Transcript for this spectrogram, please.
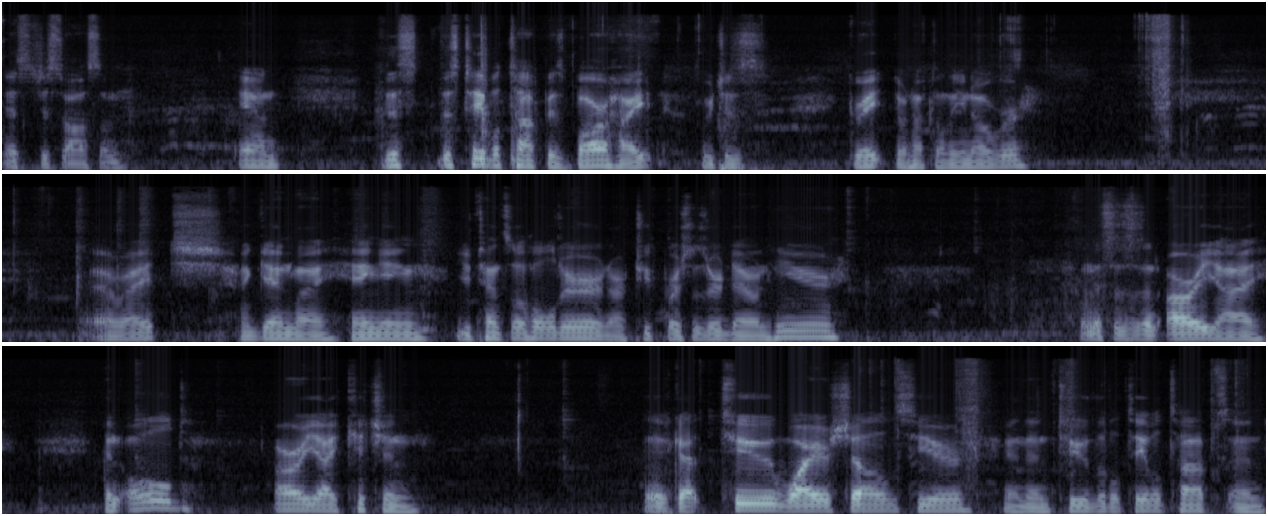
It's just awesome. And this, this tabletop is bar height, which is great. Don't have to lean over. All right, again, my hanging utensil holder and our toothbrushes are down here. And this is an REI, an old REI kitchen. It's got two wire shelves here and then two little tabletops and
